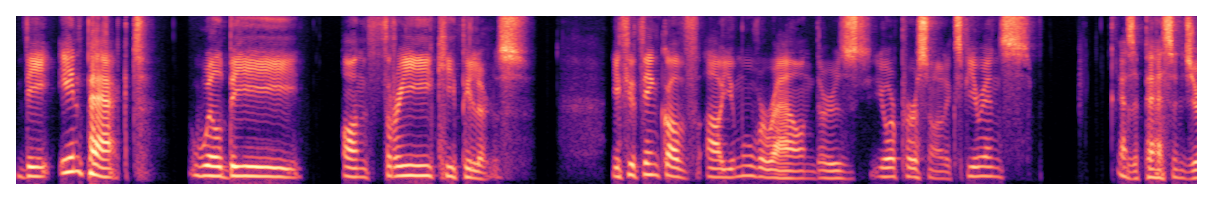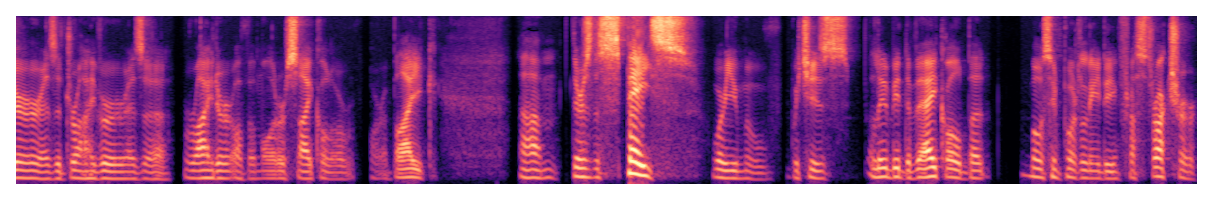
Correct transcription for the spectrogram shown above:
the impact will be on three key pillars. If you think of how you move around, there's your personal experience as a passenger, as a driver, as a rider of a motorcycle or, or a bike. Um, there's the space where you move, which is a little bit the vehicle, but most importantly, the infrastructure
